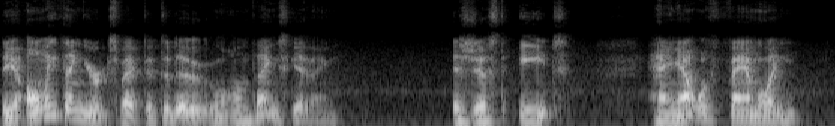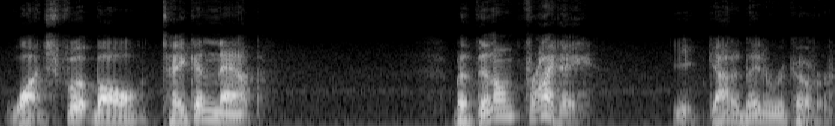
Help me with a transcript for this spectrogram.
the only thing you're expected to do on Thanksgiving is just eat, hang out with family, watch football, take a nap. But then on Friday, you got a day to recover.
